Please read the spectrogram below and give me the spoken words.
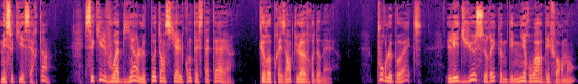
Mais ce qui est certain, c'est qu'il voit bien le potentiel contestataire que représente l'œuvre d'Homère. Pour le poète, les dieux seraient comme des miroirs déformants,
